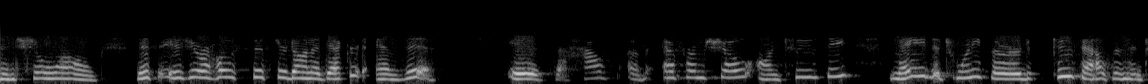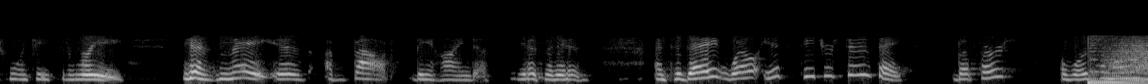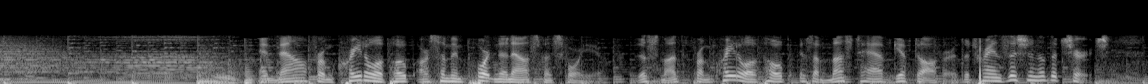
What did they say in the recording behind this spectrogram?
And Shalom. This is your host, Sister Donna Deckard, and this is the House of Ephraim show on Tuesday, May the 23rd, 2023. Yes, May is about behind us. Yes, it is. And today, well, it's Teachers Tuesday. But first, a word from our. And now from Cradle of Hope are some important announcements for you. This month, from Cradle of Hope is a must-have gift offer, the transition of the church.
